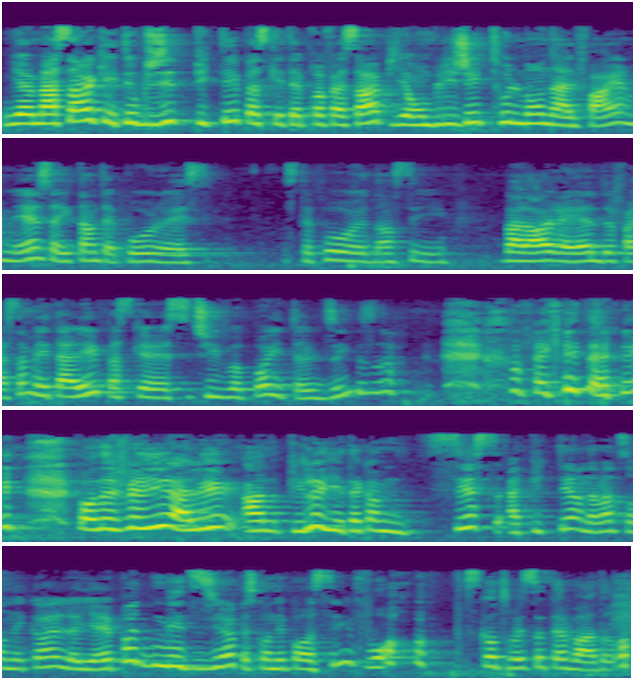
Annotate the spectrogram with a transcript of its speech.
Il y a ma sœur qui était obligée de piqueter parce qu'elle était professeure, puis ils ont obligé tout le monde à le faire, mais elle, ça ne tentait pas. C'était pas euh, dans ses valeurs à elle de faire ça, mais elle est allée parce que si tu y vas pas, ils te le disent. fait qu'elle est allée. On a failli aller. En... Puis là, il était comme six à piqueter en avant de son école. Il n'y avait pas de médias parce qu'on est passé voir parce qu'on trouvait ça tellement drôle.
